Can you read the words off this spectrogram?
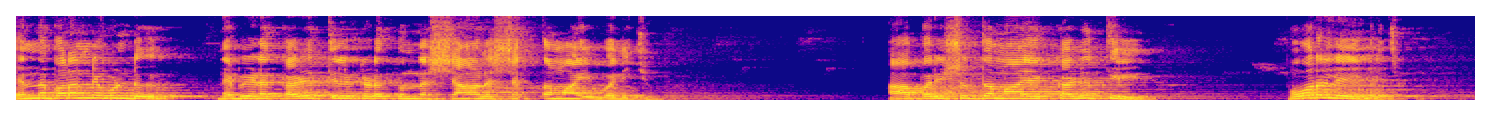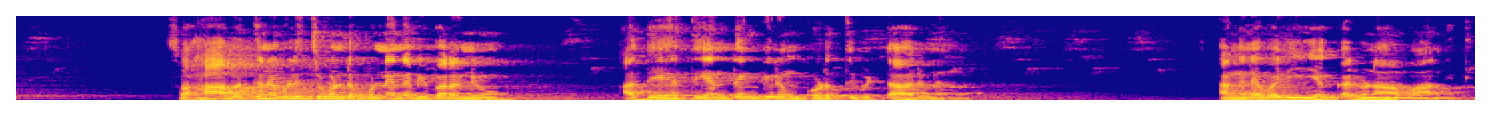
എന്ന് പറഞ്ഞുകൊണ്ട് നബിയുടെ കഴുത്തിൽ കിടക്കുന്ന ഷാൾ ശക്തമായി വലിച്ചു. ആ പരിശുദ്ധമായ കഴുത്തിൽ പോറലേൽപ്പിച്ചു. സ്വഹാബത്തിനെ വിളിച്ചുകൊണ്ട് പുണ്യ നബി പറഞ്ഞു അദ്ദേഹത്തെ എന്തെങ്കിലും കൊടുത്തു വിട്ടാലുമെന്ന്. അങ്ങനെ വലിയ കരുണാവാനിധി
